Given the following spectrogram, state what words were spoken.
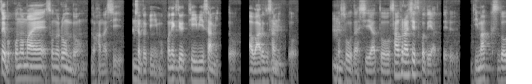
例えばこの前そのロンドンの話した時にも、コネクティブ TV サミットあワールドサミットうんもそうだし、あとサンフランシスコでやってる DMAX ド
